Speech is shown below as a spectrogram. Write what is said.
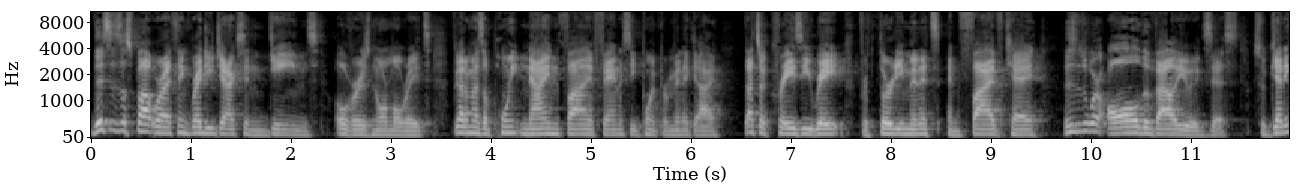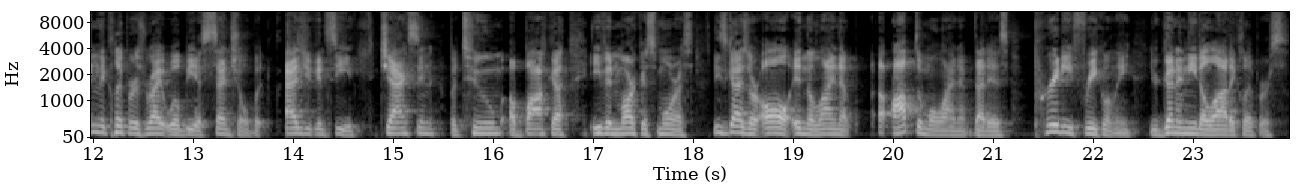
this is a spot where I think Reggie Jackson gains over his normal rates. I've got him as a 0.95 fantasy point per minute guy. That's a crazy rate for 30 minutes and 5K. This is where all the value exists. So getting the Clippers right will be essential. But as you can see, Jackson, Batum, Ibaka, even Marcus Morris, these guys are all in the lineup optimal lineup, that is, pretty frequently. You're going to need a lot of Clippers.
